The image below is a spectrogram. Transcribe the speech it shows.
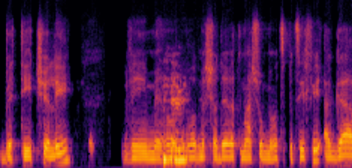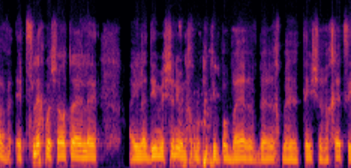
ביתית שלי, והיא מאוד מאוד משדרת משהו מאוד ספציפי. אגב, אצלך בשעות האלה הילדים ישנים, אנחנו מקליטים פה בערב, בערך בתשע וחצי,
